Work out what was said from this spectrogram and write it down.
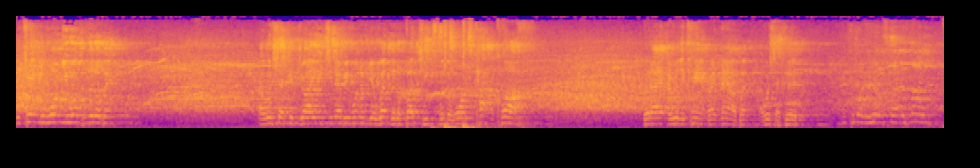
We came to warm you up a little bit. I wish I could dry each and every one of your wet little butt cheeks with a warm cotton cloth. But I, I really can't right now, but I wish I could. You come over here and start with mine.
